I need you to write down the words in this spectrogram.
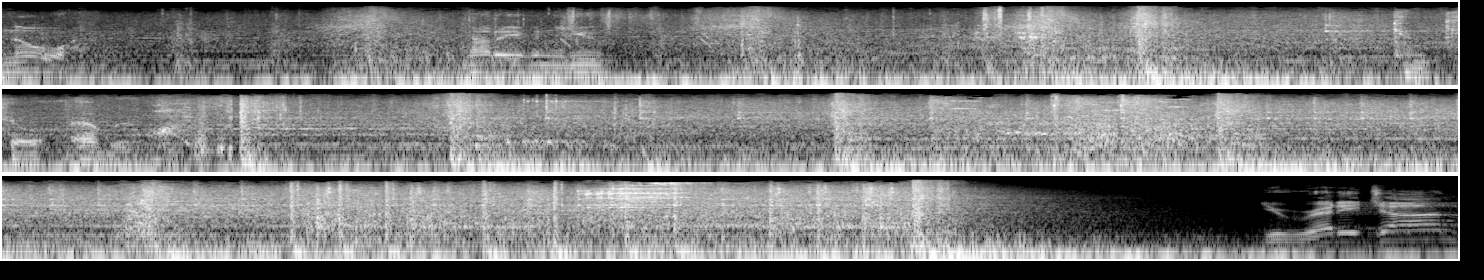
No one, not even you, can kill everyone. You ready, John?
